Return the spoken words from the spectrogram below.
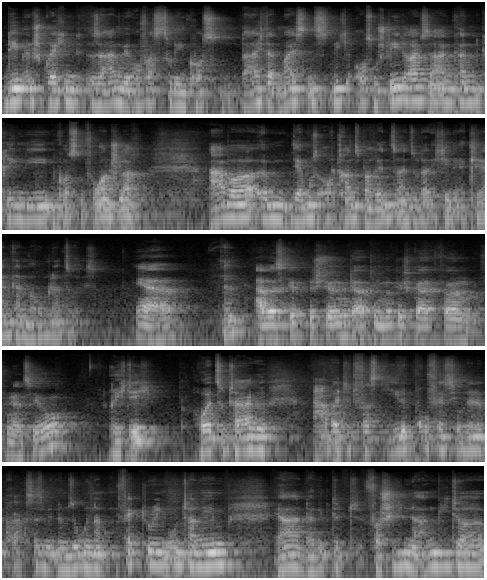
dementsprechend sagen wir auch was zu den Kosten. Da ich das meistens nicht aus dem Stehgreif sagen kann, kriegen die einen Kostenvoranschlag, aber ähm, der muss auch transparent sein, sodass ich denen erklären kann, warum das so ist. Ja, ne? aber es gibt bestimmt auch die Möglichkeit von Finanzierung. Richtig. Heutzutage arbeitet fast jede professionelle Praxis mit einem sogenannten Factoring-Unternehmen. Ja, da gibt es verschiedene Anbieter.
